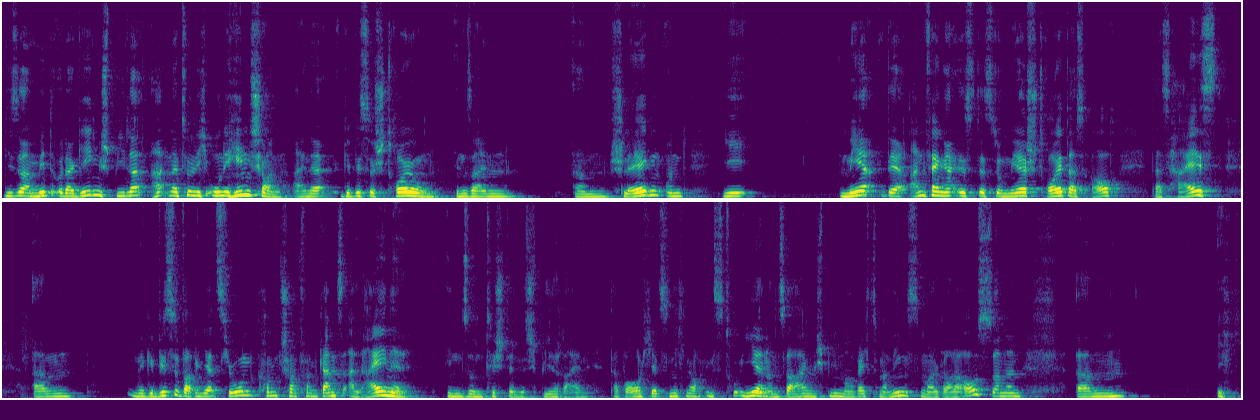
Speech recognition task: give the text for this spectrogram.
dieser Mit- oder Gegenspieler hat natürlich ohnehin schon eine gewisse Streuung in seinen ähm, Schlägen und je mehr der Anfänger ist, desto mehr streut das auch. Das heißt, ähm, eine gewisse Variation kommt schon von ganz alleine in so ein Tischtennisspiel rein. Da brauche ich jetzt nicht noch instruieren und sagen, spiel mal rechts, mal links, mal geradeaus, sondern ähm, ich,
